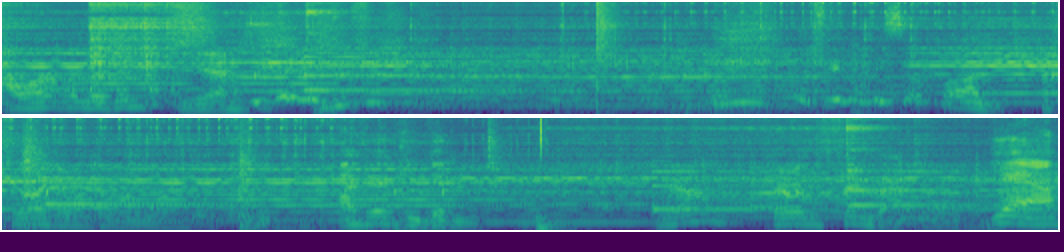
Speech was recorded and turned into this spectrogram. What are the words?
our religion. Yes. It's gonna be so fun. I feel like I went the wrong way. I think you didn't. Yeah? There was a thing back there. Yeah,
